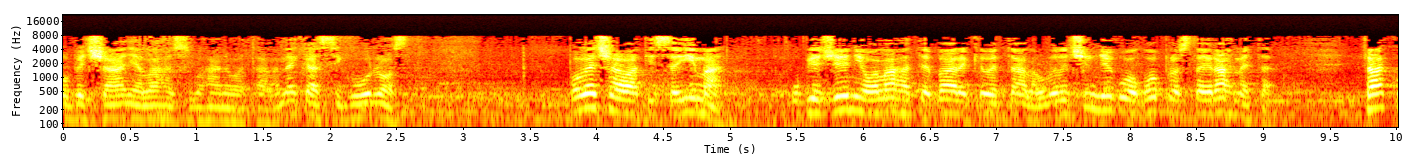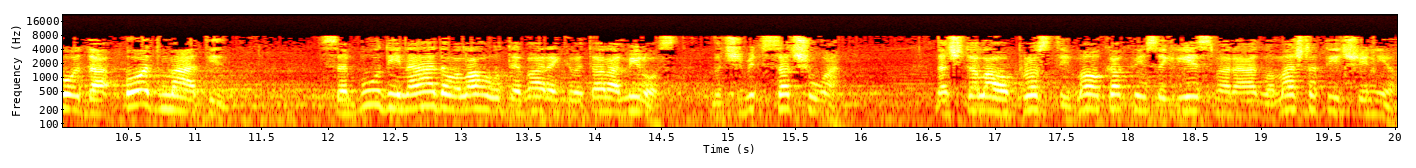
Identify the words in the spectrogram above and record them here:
obećanje Allaha subhanahu wa ta'ala, neka sigurnost. Povećava ti se iman, ubjeđenje Allaha te bareke ve ta'ala, u veličini njegovog oprosta i rahmeta. Tako da odmah ti se budi nada Allahu te bareke ve ta'ala milost, da će biti sačuvan, da će te Allah oprosti, ma o kakvim se grijesima radilo, ma šta ti činio,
